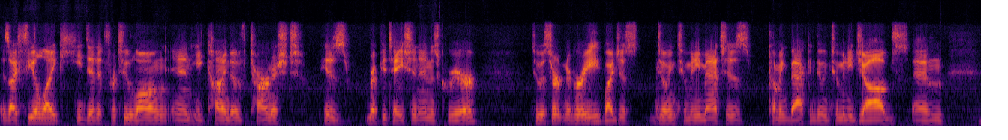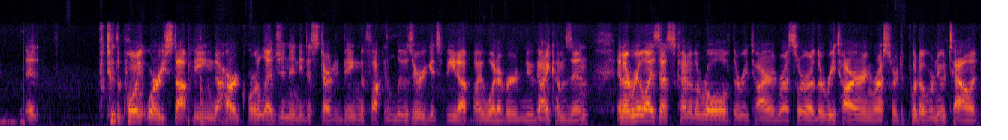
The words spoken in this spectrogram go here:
is I feel like he did it for too long and he kind of tarnished his reputation and his career to a certain degree by just doing too many matches, coming back and doing too many jobs, and it to the point where he stopped being the hardcore legend and he just started being the fucking loser who gets beat up by whatever new guy comes in. And I realize that's kind of the role of the retired wrestler or the retiring wrestler to put over new talent,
